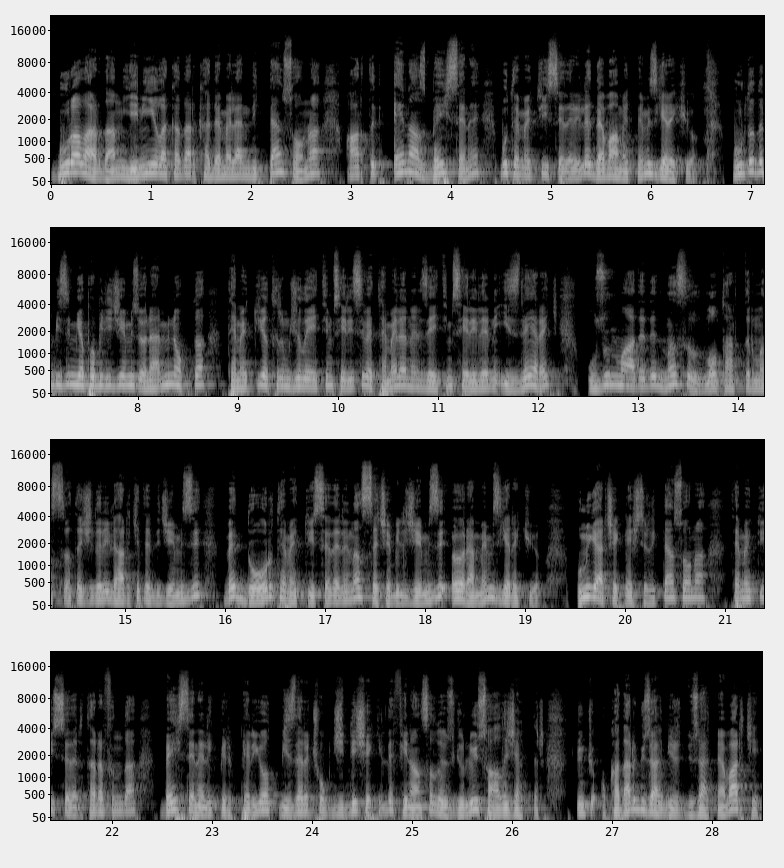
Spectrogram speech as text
buralardan yeni yıla kadar kademelendikten sonra artık en az 5 sene bu temettü hisseleriyle devam etmemiz gerekiyor. Burada da bizim yapabileceğimiz önemli nokta temettü yatırımcılığı eğitim serisi ve temel analiz eğitim serilerini izleyerek uzun vadede nasıl lot arttırma stratejileriyle hareket edeceğimizi ve doğru temettü hisselerini nasıl seçebileceğimizi öğrenmemiz gerekiyor. Bunu gerçekleştirdikten sonra temettü hisseleri tarafında 5 senelik bir periyot bizlere çok ciddi şekilde finansal özgürlüğü sağlayacaktır. Çünkü o kadar güzel bir düzeltme var ki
